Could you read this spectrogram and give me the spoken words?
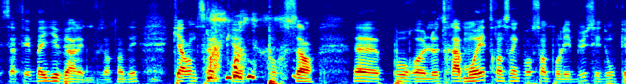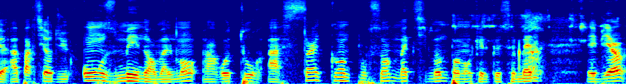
ça fait bailler Verlaine, vous entendez 45% euh, pour euh, le tramway, 35% pour les bus, et donc à partir du 11 mai normalement, un retour à 50% maximum pendant quelques semaines eh bien,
